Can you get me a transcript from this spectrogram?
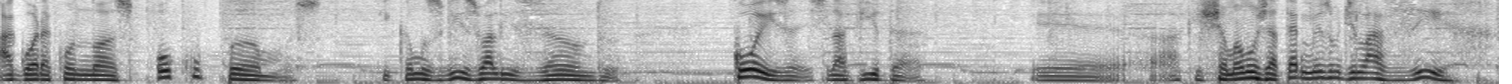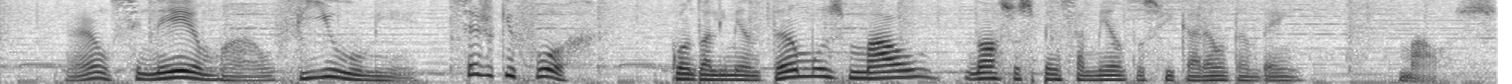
Agora, quando nós ocupamos, ficamos visualizando coisas da vida, é, a que chamamos até mesmo de lazer, né? um cinema, um filme, Seja o que for, quando alimentamos mal, nossos pensamentos ficarão também maus.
